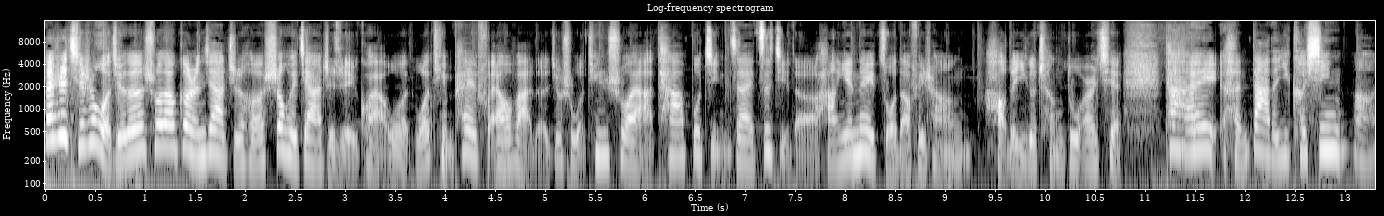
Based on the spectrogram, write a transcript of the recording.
但是其实我觉得，说到个人价值和社会价值这一块，我我挺佩服 Elva 的。就是我听说呀，他不仅在自己的行业内做到非常好的一个程度，而且他还很大的一颗心啊。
